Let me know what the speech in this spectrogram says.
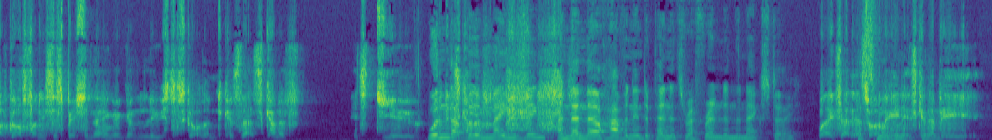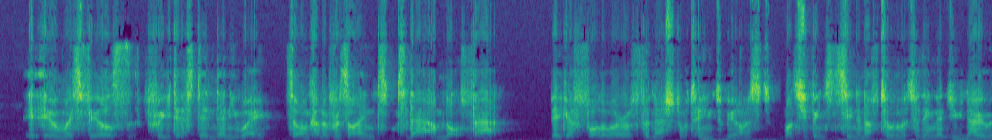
I've got a funny suspicion that England are going to lose to Scotland because that's kind of it's due. Wouldn't that be of- amazing? and then they'll have an independence referendum the next day. Well, exactly. That's and what I mean. It's going to be. It, it almost feels predestined anyway. So I'm kind of resigned to that. I'm not that big a follower of the national team, to be honest. Once you've been seen enough tournaments with England, you know,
